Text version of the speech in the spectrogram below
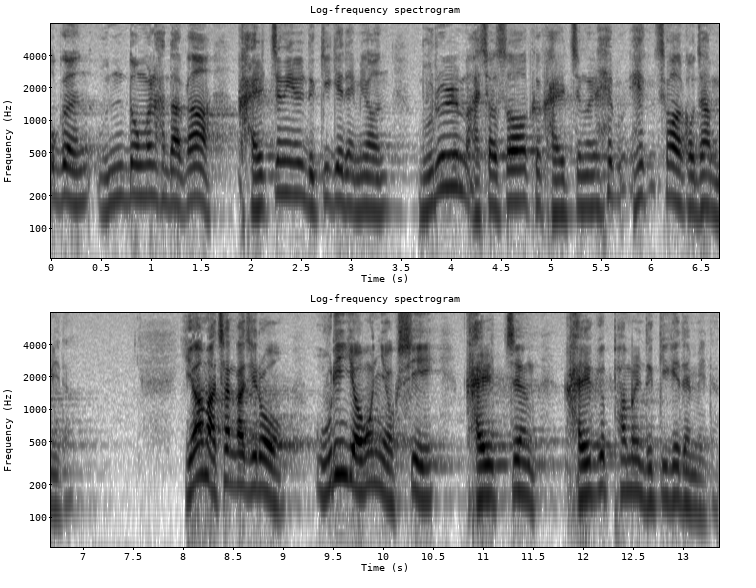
혹은 운동을 하다가 갈증을 느끼게 되면 물을 마셔서 그 갈증을 해- 해소하고자 합니다. 이와 마찬가지로 우리 영혼 역시 갈증, 갈급함을 느끼게 됩니다.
